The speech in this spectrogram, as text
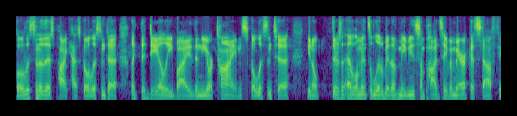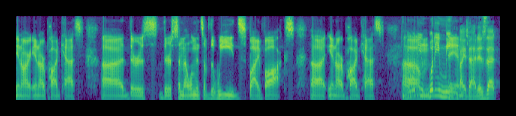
go listen to this podcast, go listen to like the Daily by the New York Times, go listen to you know there's elements a little bit of maybe some Pod Save America stuff in our in our podcast. Uh, there's there's some elements of the Weeds by Vox uh, in our podcast. Um, what, do you, what do you mean and, by that? Is that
